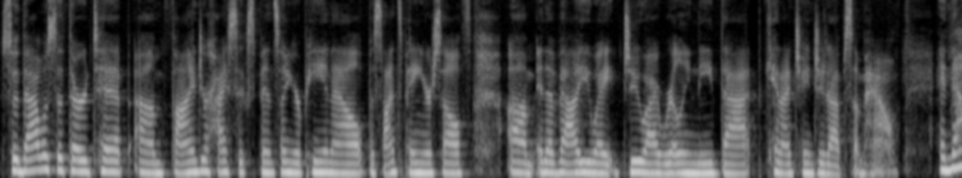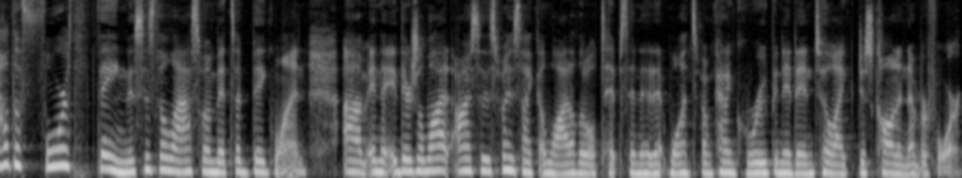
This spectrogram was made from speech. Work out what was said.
So that was the third tip. Um, find your highest expense on your P&L besides paying yourself um, and evaluate, do I really need that. Can I change it up somehow? And now the fourth thing, this is the last one, but it's a big one. Um, and there's a lot, honestly, this one has like a lot of little tips in it at once, but I'm kind of grouping it into like just calling it number four.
